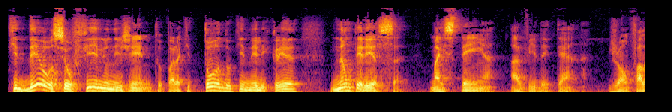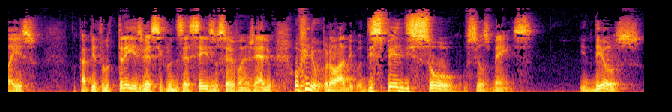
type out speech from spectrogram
que deu o seu Filho unigênito para que todo o que nele crer não pereça, mas tenha a vida eterna. João fala isso capítulo 3, versículo 16 do seu Evangelho, o filho pródigo desperdiçou os seus bens. E Deus,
